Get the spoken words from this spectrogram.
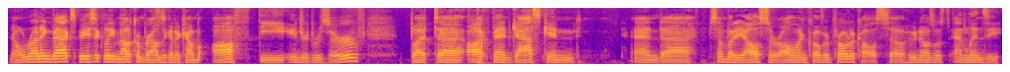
no running backs. Basically, Malcolm Brown's going to come off the injured reserve, but uh, Ahmed Gaskin and uh, somebody else are all in COVID protocols. So who knows what's and Lindsay.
